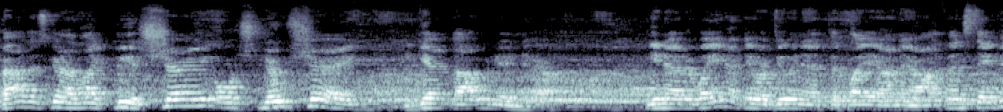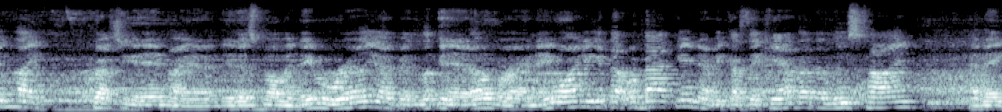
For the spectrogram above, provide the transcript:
That is going to like be a Shea or no Shea to get that one in there. You know, the way that they were doing it to play on their offense, they've been like crushing it in right at this moment. They really have been looking it over, and they wanted to get that one back in there because they can't let the loose time, and they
